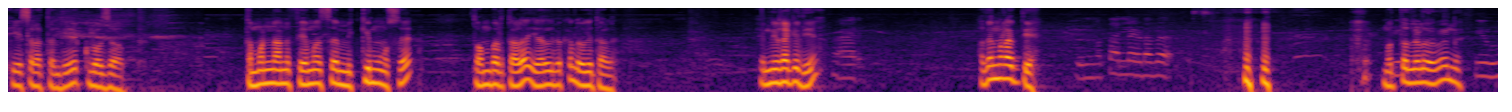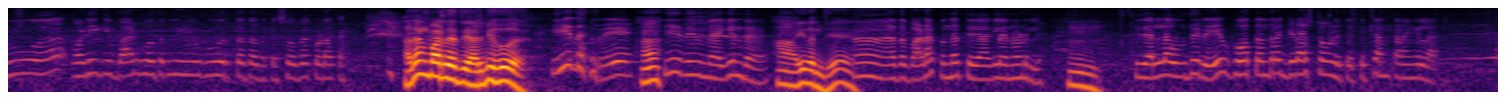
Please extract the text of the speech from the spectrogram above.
ಈ ಸಲ ತಂದಿದೆ ಕ್ಲೋಸ್ ಅಪ್ ತಮ್ಮನ್ನ ನಾನು ಫೇಮಸ್ ಮಿಕ್ಕಿ ಮೌಸ ತೊಂಬರ್ತಾಳೆ ಎಲ್ಲಿ ಬೇಕಲ್ಲಿ ಹೋಗಿತಾಳೆ ನೀರು ಹಾಕಿದಿ? ಅದೇನು ಮಾಡತ್ತಿ ಮತ್ತೆ ಅಲ್ಲೇ ಇಡೋದ. ಮತ್ತಲ್ಲಿ ಒಣಗಿ ಬಾಡಿ ಹೋದ್ರ ಈ ಹೂ ಇರ್ತದ ಅದಕ್ಕೆ ಶೋಭೆ ಕೊಡಾಕ. ಅದಂಗೆ ಬಾಡ್ದೈತಿ ಅರ್ಬಿ ಹೂವು ಇದಲ್ರಿ? ಇದು ಮ್ಯಾಗಿಂದ. ಹಾಂ ಇದಂದಿ ಹ್ಮ್ ಅದು ಬಾಡಕ್ ಬಂದತಿ ಆಗ್ಲೇ ನೋಡ್ಲಿ. ಹ್ಞೂ ಇದೆಲ್ಲ ಉದಿರಿ ಹೋತಂದ್ರ ಗಿಡ ಅಷ್ಟ ಉಳಿತೈತಿ ಚಂದ ಕಾಣಂಗಿಲ್ಲ.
